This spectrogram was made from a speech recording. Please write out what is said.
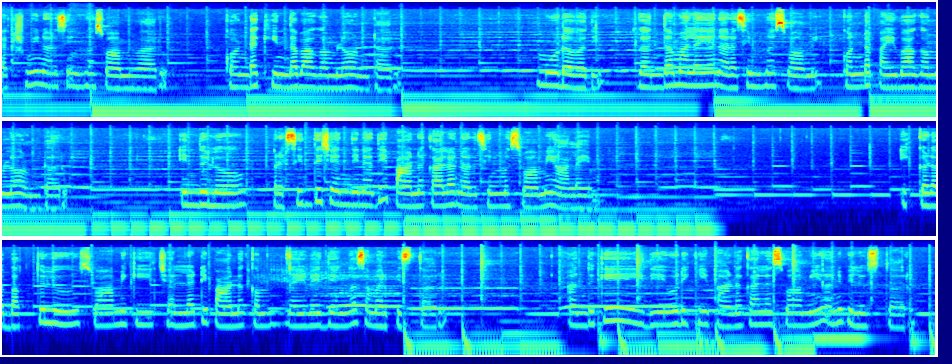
లక్ష్మీ నరసింహస్వామి వారు కొండ కింద భాగంలో ఉంటారు. మూడవది గంధమలయ నరసింహస్వామి కొండ పై భాగంలో ఉంటారు. ఇందులో ప్రసిద్ధి చెందినది పానకాల నరసింహస్వామి ఆలయం. ఇక్కడ భక్తులు స్వామికి చల్లటి పానకం నైవేద్యంగా సమర్పిస్తారు. అందుకే ఈ దేవుడికి పానకాల స్వామి అని పిలుస్తారు.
